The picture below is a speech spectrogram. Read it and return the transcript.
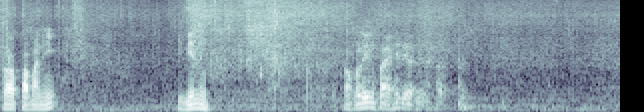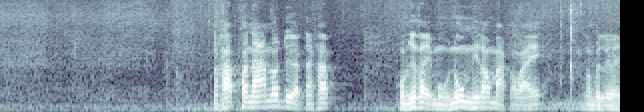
ก็ประมาณนี้ อีกนิดหนึ่ง เราก็เร่งไฟให้เดือดเลยนะครับ นะครับพอน้ำเราเดือดนะครับ ผมจะใส่หมูนุ่มที่เราหมักเอาไว้ ลงไปเลย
